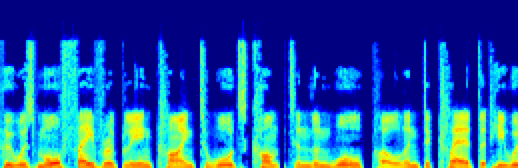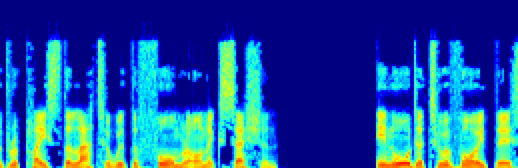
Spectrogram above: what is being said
who was more favourably inclined towards Compton than Walpole and declared that he would replace the latter with the former on accession. In order to avoid this,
